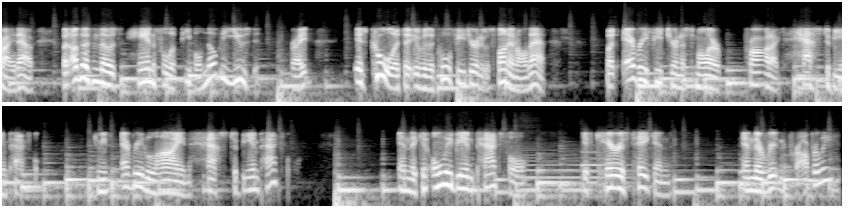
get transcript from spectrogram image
try it out. But other than those handful of people, nobody used it, right? It's cool. It's a, it was a cool feature and it was fun and all that. But every feature in a smaller product has to be impactful, which means every line has to be impactful. And they can only be impactful if care is taken and they're written properly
